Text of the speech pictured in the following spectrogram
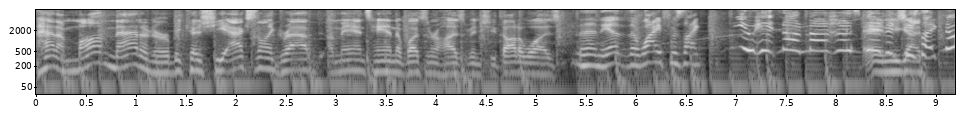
had a mom mad at her because she accidentally grabbed a man's hand that wasn't her husband. She thought it was. and then the other, the wife was like, "You hitting on my husband?" And And, she's got- like, "No, I just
